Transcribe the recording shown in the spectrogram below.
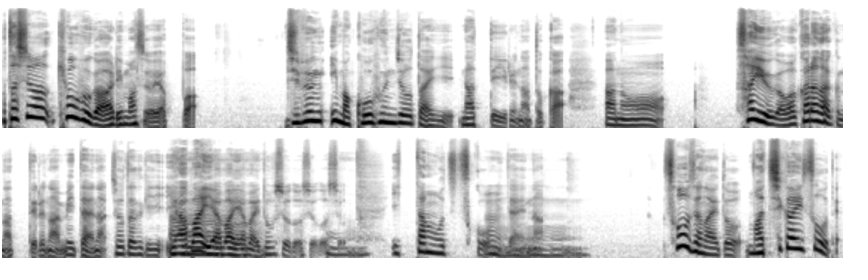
私は恐怖がありますよ、やっぱ。自分今興奮状態になっているなとか、あのー左右がわからなくなってるな、みたいな状態の時に、やばいやばいやばい、どうしようどうしようどうしよう。一旦落ち着こう、みたいな。うんうんうんそうじゃないと間違いそうで。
